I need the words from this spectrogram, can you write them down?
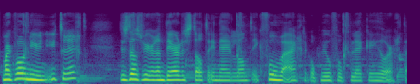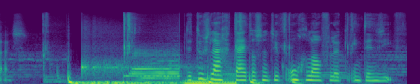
Maar ik woon nu in Utrecht, dus dat is weer een derde stad in Nederland. Ik voel me eigenlijk op heel veel plekken heel erg thuis. De toeslagentijd was natuurlijk ongelooflijk intensief.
